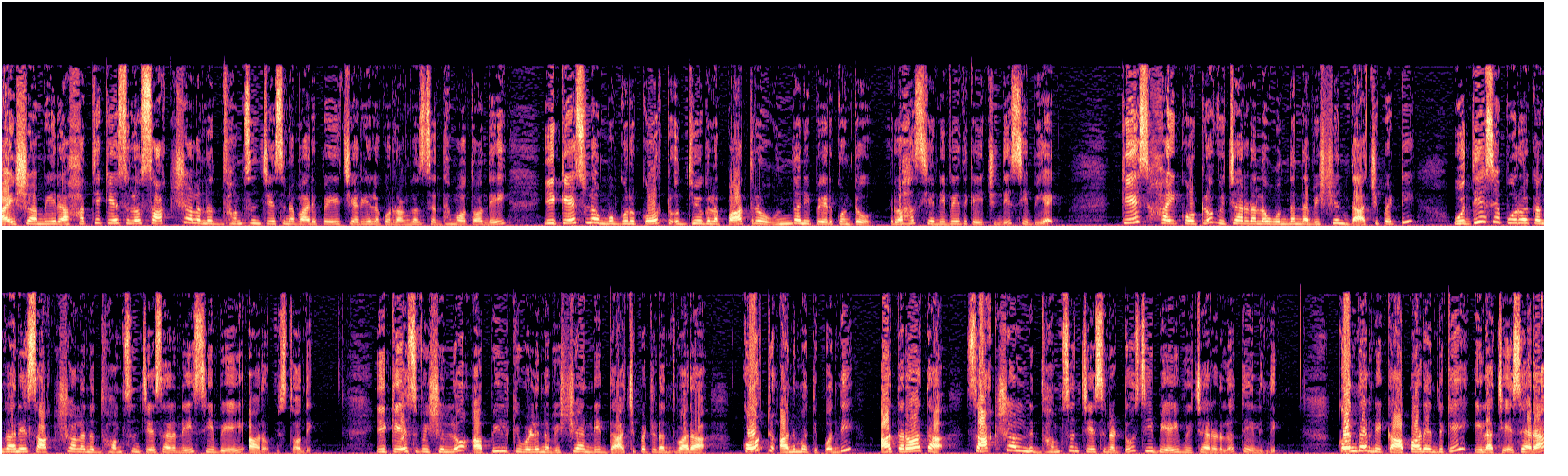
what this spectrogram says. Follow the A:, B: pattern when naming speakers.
A: ఐషా మీరా హత్య కేసులో సాక్ష్యాలను ధ్వంసం చేసిన వారిపై చర్యలకు రంగం సిద్దమవుతోంది ఈ కేసులో ముగ్గురు కోర్టు ఉద్యోగుల పాత్ర ఉందని పేర్కొంటూ రహస్య నివేదిక ఇచ్చింది సీబీఐ. కేసు హైకోర్టులో విచారణలో ఉందన్న విషయం దాచిపెట్టి ఉద్దేశపూర్వకంగానే సాక్ష్యాలను ధ్వంసం చేశారని సిబిఐ ఆరోపిస్తోంది. ఈ కేసు విషయంలో అప్పీల్కి వెళ్ళిన విషయాన్ని దాచిపెట్టడం ద్వారా కోర్టు అనుమతి పొంది ఆ తర్వాత సాక్ష్యాలను ధ్వంసం చేసినట్టు సీబీఐ విచారణలో తేలింది. కొందరిని కాపాడేందుకే ఇలా చేశారా?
